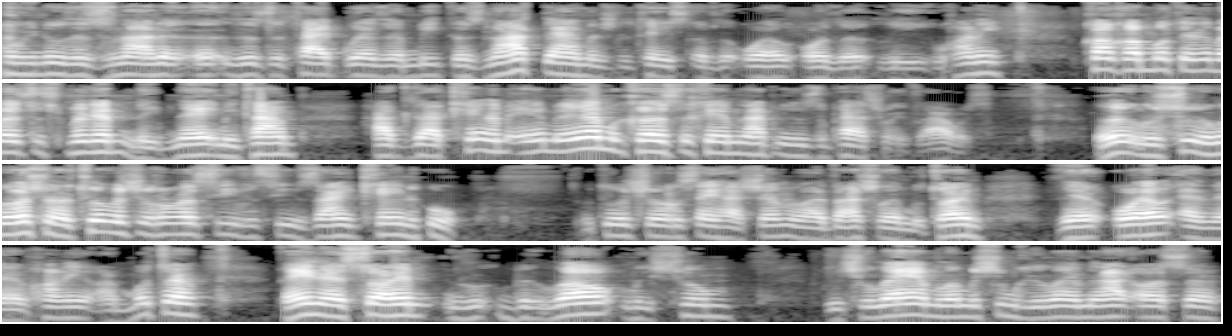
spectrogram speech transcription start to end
And we knew this is not a, uh, this is a type where the meat does not damage the taste of the oil or the, the honey. Because the kelim not been used the past 24 hours. Their oil and their honey are esorim below mishum mishuleim lo mishum gileim not also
